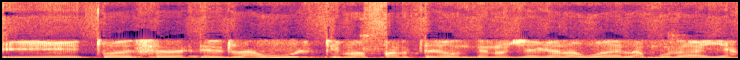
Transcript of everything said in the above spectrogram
eh, toda esa es la última parte donde nos llega el agua de la muralla.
